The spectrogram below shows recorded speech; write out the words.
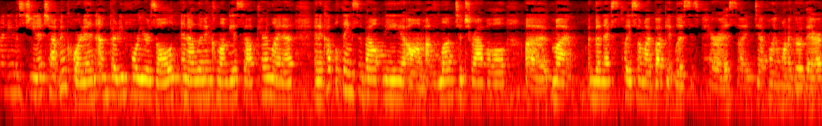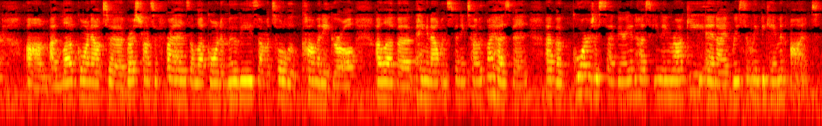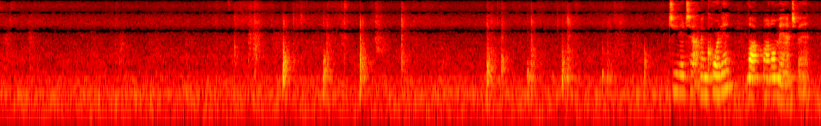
My name is Gina Chapman Cordan. I'm 34 years old and I live in Columbia, South Carolina. And a couple things about me, um, I love to travel. Uh, my The next place on my bucket list is Paris. I definitely want to go there. Um, I love going out to restaurants with friends. I love going to movies. I'm a total comedy girl. I love uh, hanging out and spending time with my husband. I have a gorgeous Siberian Husky named Rocky and I recently became an aunt. Gina Chapman Cordan, Locke Model Management.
